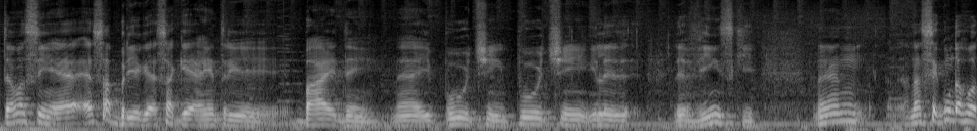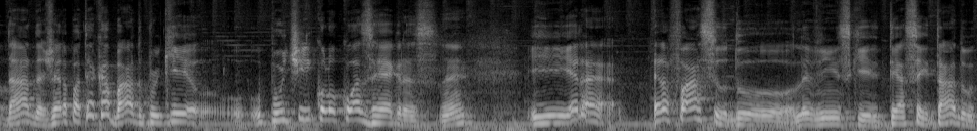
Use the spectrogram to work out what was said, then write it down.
Então, assim, é, essa briga, essa guerra entre Biden né, e Putin, Putin e Le, Levinsky, né, na segunda rodada já era para ter acabado, porque o, o, Putin colocou as regras, né? E era, era fácil do Levinsky ter aceitado.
